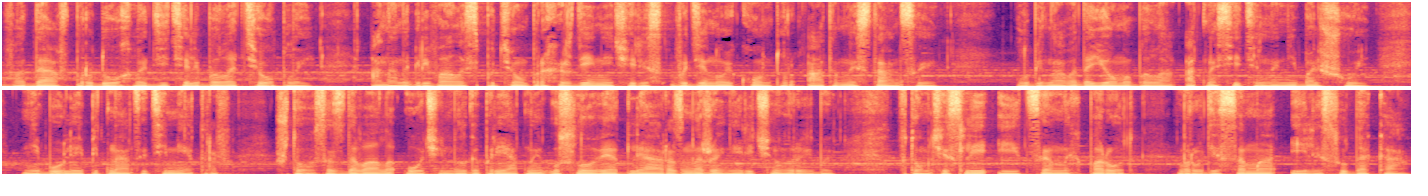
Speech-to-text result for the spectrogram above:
Вода в пруду охладителя была теплой. Она нагревалась путем прохождения через водяной контур атомной станции. Глубина водоема была относительно небольшой, не более 15 метров, что создавало очень благоприятные условия для размножения речной рыбы, в том числе и ценных пород, вроде сама или судака.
